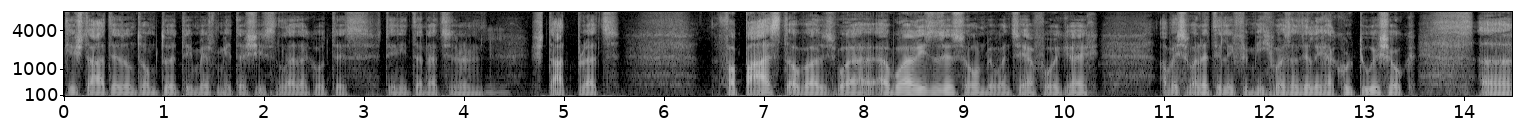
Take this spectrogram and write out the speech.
gestartet und haben dort im Elfmeterschießen leider Gottes den internationalen mhm. Startplatz verpasst. Aber es war, es war eine Riesensaison, wir waren sehr erfolgreich. Aber es war natürlich, für mich war es natürlich ein Kulturschock. Äh,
